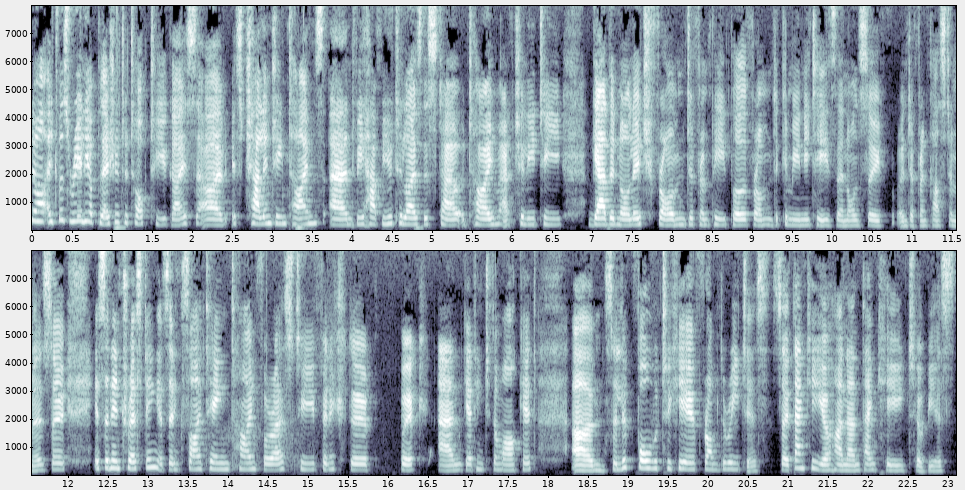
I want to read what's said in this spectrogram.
No, it was really a pleasure to talk to you guys. Uh, it's challenging times, and we have utilized this time actually to gather knowledge from different people, from the communities, and also different customers. So it's an interesting, it's an exciting time for us to finish the book and getting to the market. Um, so look forward to hear from the readers. So thank you, Johanna, and thank you, Tobias.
